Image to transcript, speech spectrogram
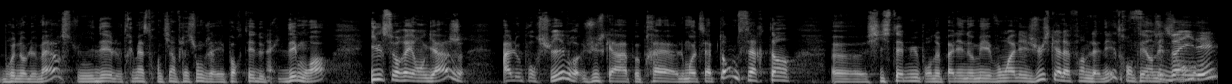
Bruno Le Maire. C'est une idée, le trimestre anti-inflation que j'avais porté depuis des mois. Il se réengage à le poursuivre jusqu'à à peu près le mois de septembre. Certains euh, systèmes U, pour ne pas les nommer, vont aller jusqu'à la fin de l'année, 31 décembre. C'est une bonne idée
